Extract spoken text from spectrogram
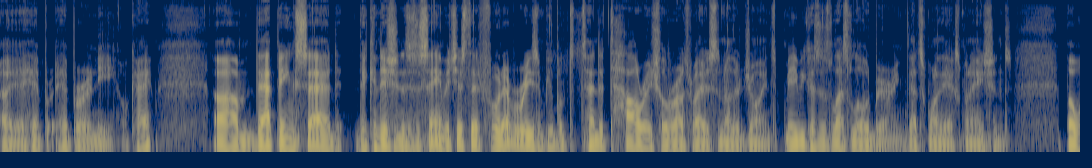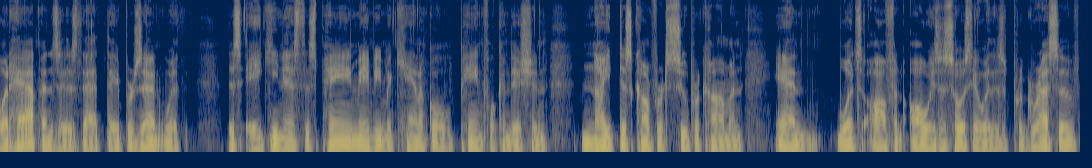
a hip, hip or a knee. Okay. Um, that being said, the condition is the same. It's just that for whatever reason, people tend to tolerate shoulder arthritis in other joints. Maybe because it's less load bearing. That's one of the explanations. But what happens is that they present with this achiness, this pain, maybe mechanical, painful condition, night discomfort, super common, and what's often always associated with is progressive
